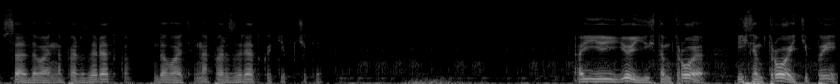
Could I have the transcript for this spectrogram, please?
Все, давай на перезарядку. Давайте на перезарядку, тіпчики. Ой-ой-ой, їх там троє. Їх там троє, тіпи.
